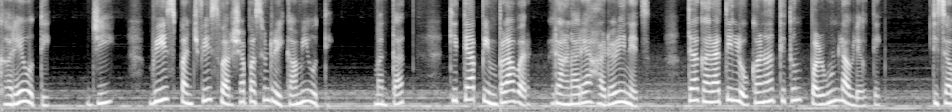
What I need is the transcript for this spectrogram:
घरे होती जी वीस पंचवीस वर्षापासून रिकामी होती. म्हणतात की त्या पिंपळावर राहणाऱ्या हडळीनेच त्या घरातील लोकांना तिथून पळवून लावले होते. तिचा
